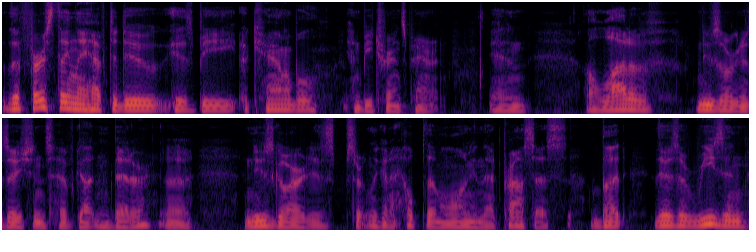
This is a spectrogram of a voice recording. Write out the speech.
The first thing they have to do is be accountable and be transparent. And a lot of news organizations have gotten better. Uh, NewsGuard is certainly going to help them along in that process. But there's a reason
